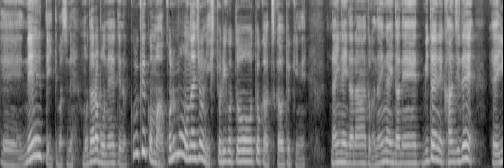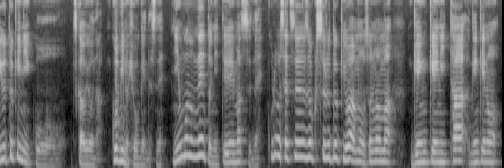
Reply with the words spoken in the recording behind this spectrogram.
えー、ねーって言ってますね。もだらぼねーっていうのは、これ結構まあ、これも同じように独り言とか使うときね、ないないだなとか、ないないだねみたいな感じで、えー、言うときにこう、使うような語尾の表現ですね。日本語のねと似てますね。これを接続するときはもうそのまま原型にた、原型の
